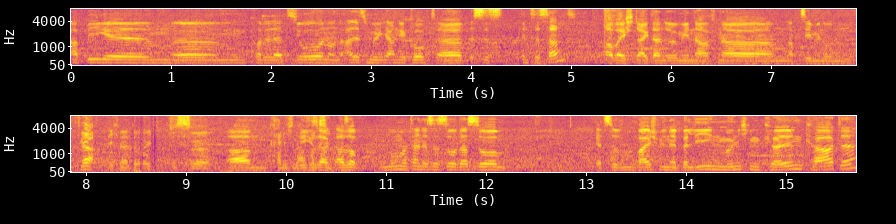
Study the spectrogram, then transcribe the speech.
Abbiege, ähm, Korrelationen und alles mögliche angeguckt. Äh, es ist interessant, aber ich steige dann irgendwie nach, einer, nach 10 Minuten Ja. nicht mehr durch. Das äh, Ähm, kann ich Wie nachvollziehen. gesagt, also momentan ist es so, dass du jetzt zum Beispiel eine Berlin-München-Köln-Karte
